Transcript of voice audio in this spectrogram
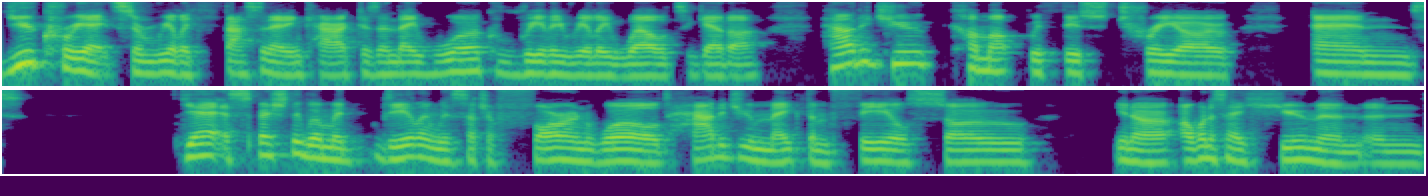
you create some really fascinating characters and they work really, really well together. How did you come up with this trio? And yeah, especially when we're dealing with such a foreign world, how did you make them feel so, you know, I want to say human and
